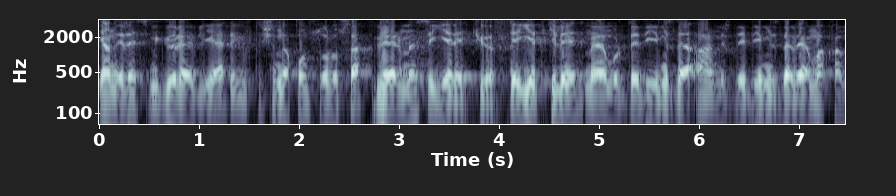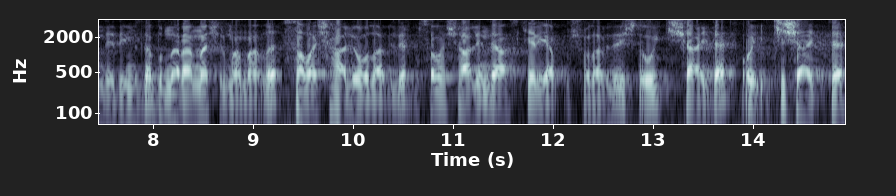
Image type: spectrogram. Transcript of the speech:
yani resmi görevliye yurt dışında konsolosa vermesi gerekiyor. İşte yetkili memur dediğimizde, amir dediğimizde veya makam dediğimizde bunlar anlaşılmamalı. Savaş hali olabilir. Bu savaş halinde asker yapmış olabilir. İşte o iki şahide, o iki şahit de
